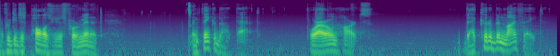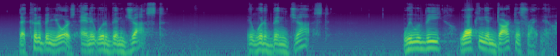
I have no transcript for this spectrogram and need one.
If we could just pause just for a minute and think about that for our own hearts. That could have been my fate. That could have been yours. And it would have been just. It would have been just. We would be walking in darkness right now,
